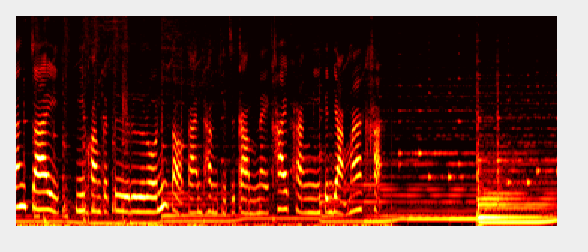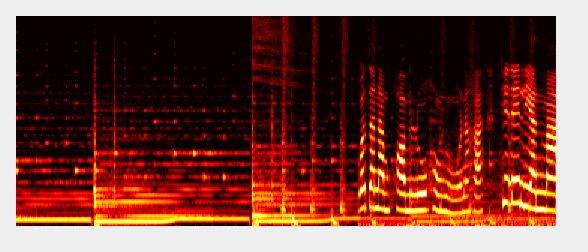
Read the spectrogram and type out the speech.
ตั้งใจ มีความกระตือรือร้นต่อการทำกิจกรรมในค่ายครั้งนี้เป็นอย่างมากค่ะ ก็จะนำความรู้ของหนูนะคะ ที่ได้เรียนมา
